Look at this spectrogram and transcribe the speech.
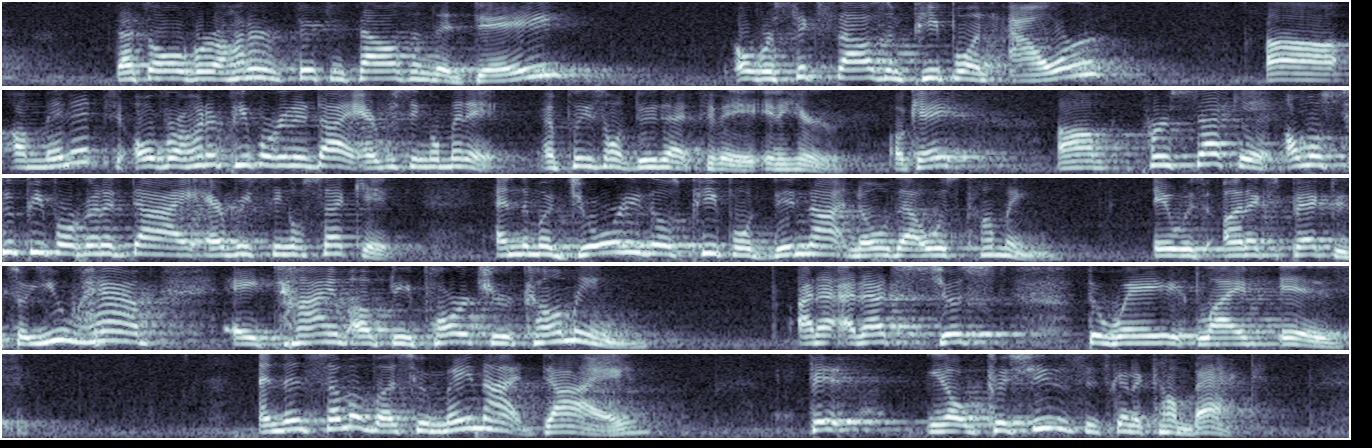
That's over 150,000 a day. Over 6,000 people an hour. Uh, a minute. Over 100 people are going to die every single minute. And please don't do that today in here. Okay? Um, per second. Almost two people are going to die every single second. And the majority of those people did not know that was coming. It was unexpected. So you have a time of departure coming. And, and that's just the way life is. And then some of us who may not die, you know, because Jesus is going to come back.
